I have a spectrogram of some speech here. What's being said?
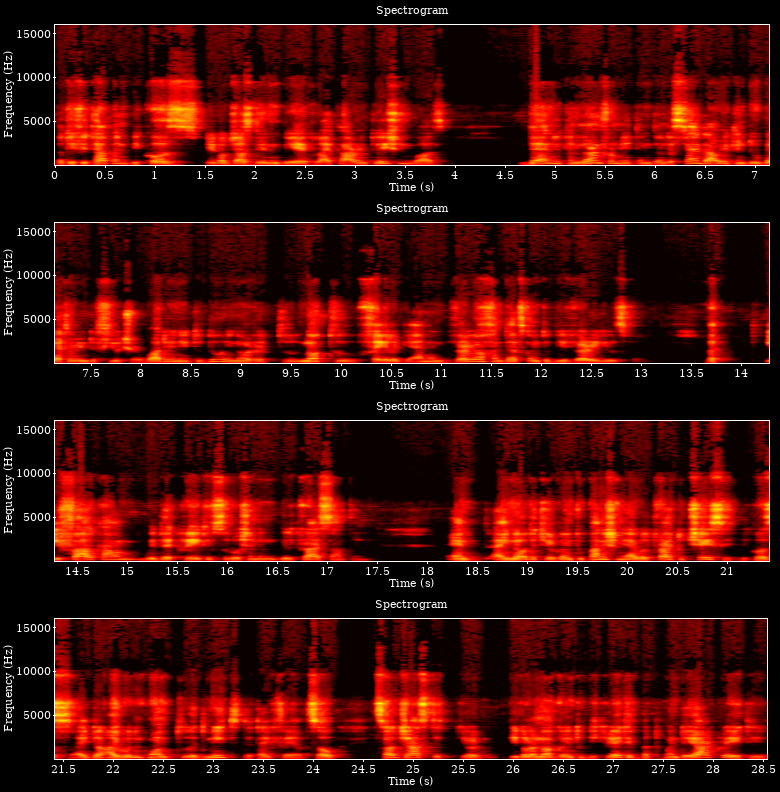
But if it happened because people just didn't behave like our intuition was, then you can learn from it and understand how you can do better in the future. What do you need to do in order to not to fail again? And very often that's going to be very useful. But if I'll come with a creative solution and we'll try something, and I know that you're going to punish me, I will try to chase it because I, don't, I wouldn't want to admit that I failed. So it's not just that your people are not going to be creative, but when they are creative,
